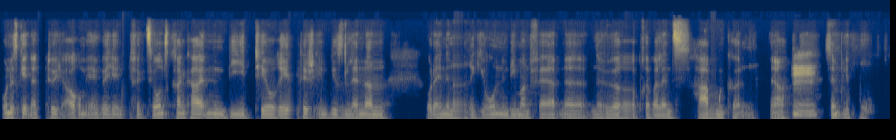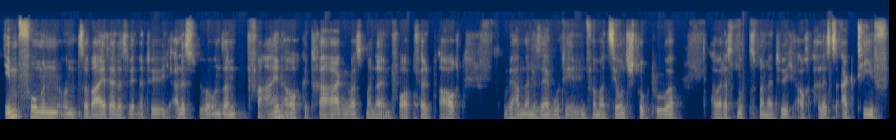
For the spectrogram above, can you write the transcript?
Und es geht natürlich auch um irgendwelche Infektionskrankheiten, die theoretisch in diesen Ländern oder in den Regionen, in die man fährt, eine, eine höhere Prävalenz haben können. Ja? Mhm. Sämtliche Impfungen und so weiter, das wird natürlich alles über unseren Verein auch getragen, was man da im Vorfeld braucht. Und wir haben da eine sehr gute Informationsstruktur, aber das muss man natürlich auch alles aktiv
